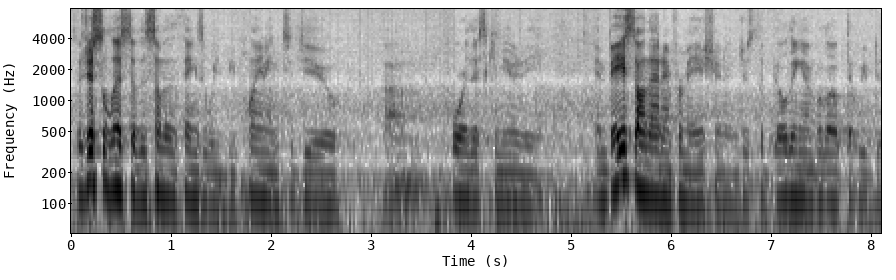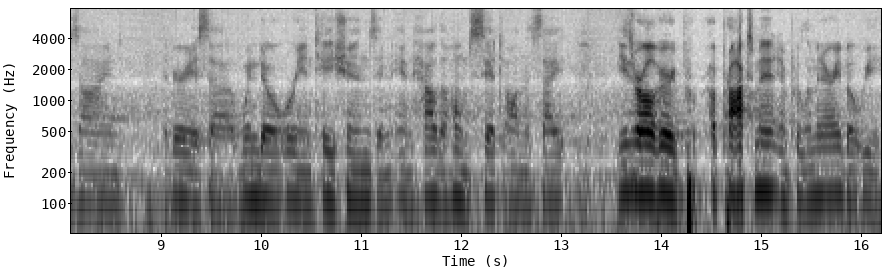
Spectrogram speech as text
So just a list of the, some of the things that we'd be planning to do um, for this community. And based on that information and just the building envelope that we've designed, the various uh, window orientations and, and how the homes sit on the site, these are all very approximate and preliminary, but we,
